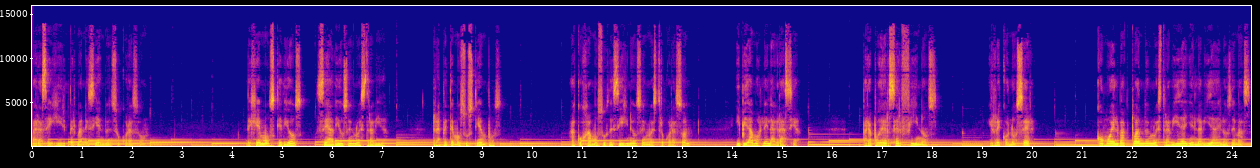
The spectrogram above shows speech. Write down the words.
para seguir permaneciendo en su corazón. Dejemos que Dios sea Dios en nuestra vida. Respetemos sus tiempos. Acojamos sus designios en nuestro corazón y pidámosle la gracia para poder ser finos y reconocer cómo Él va actuando en nuestra vida y en la vida de los demás.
